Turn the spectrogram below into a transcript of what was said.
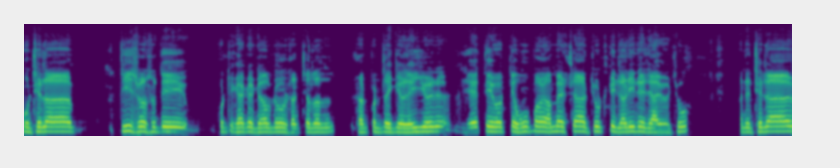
હું છેલ્લા ત્રીસ વર્ષ સુધી મોટી ખાખર ગામનું સંચાલન સરપંચ તરીકે રહી ગયો જે તે વખતે હું પણ હંમેશા ચૂંટણી લડીને જ આવ્યો છું. અને છેલ્લા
